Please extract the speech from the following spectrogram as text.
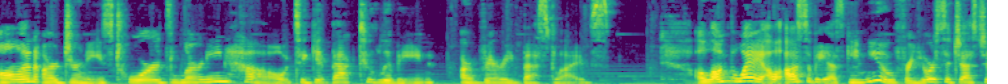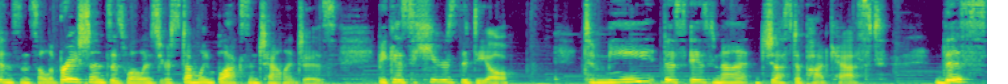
on our journeys towards learning how to get back to living our very best lives. Along the way, I'll also be asking you for your suggestions and celebrations, as well as your stumbling blocks and challenges. Because here's the deal to me, this is not just a podcast, this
